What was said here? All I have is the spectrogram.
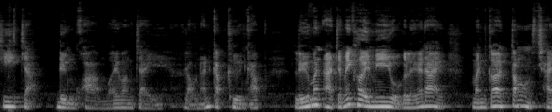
ที่จะดึงความไว้วางใจเหล่านั้นกลับคืนครับ หรือมันอาจจะไม่เคยมีอยู่กันเลยก็ได้ มันก็ต้องใช้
